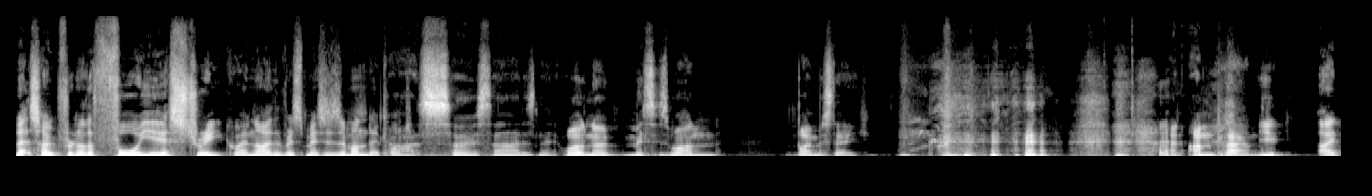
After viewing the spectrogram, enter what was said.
let's hope for another four year streak where neither of us misses a Monday pod. God, it's so sad, isn't it? Well, no, misses one by mistake. and unplanned. You, I,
